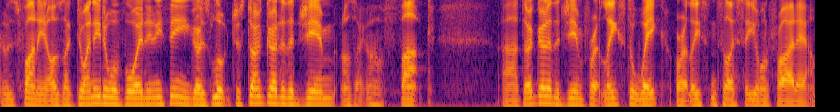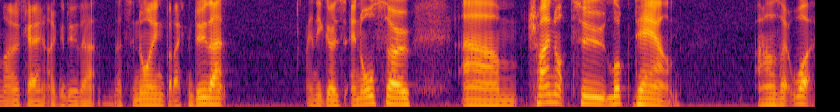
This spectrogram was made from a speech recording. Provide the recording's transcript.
It was funny. I was like, "Do I need to avoid anything?" He goes, "Look, just don't go to the gym." And I was like, "Oh fuck." Uh, don't go to the gym for at least a week or at least until I see you on Friday. I'm like, okay, I can do that. That's annoying, but I can do that. And he goes, and also um, try not to look down. And I was like, what?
